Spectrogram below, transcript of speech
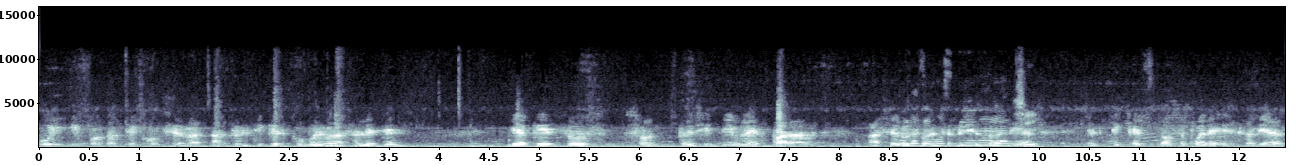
muy importante conservar tanto el ticket como el brazalete, ya que estos son prescindibles para hacer uso del servicio. El ticket no se puede extraviar,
